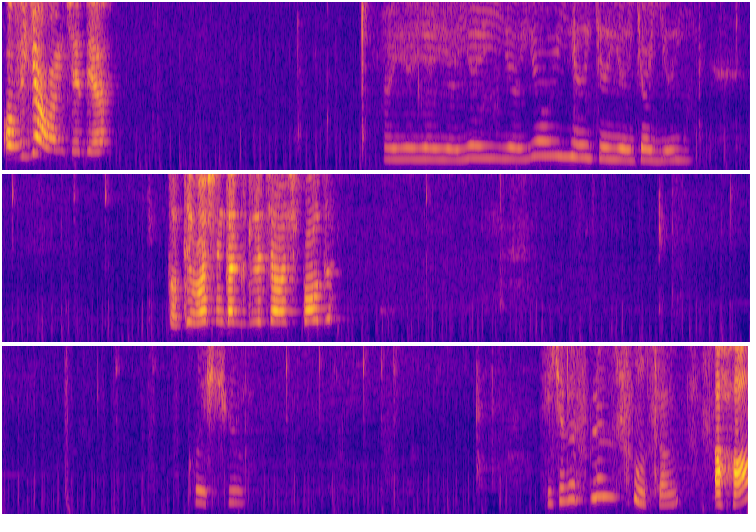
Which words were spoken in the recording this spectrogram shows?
O, widziałem ciebie. Ojej, To ty właśnie tak zleciałeś pod? Kościół. Cię za chwilę zrzucam. Aha.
